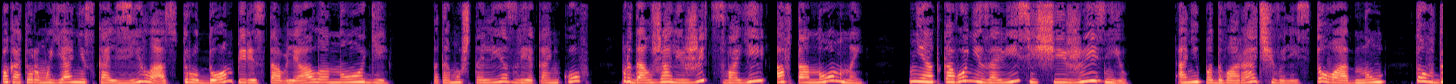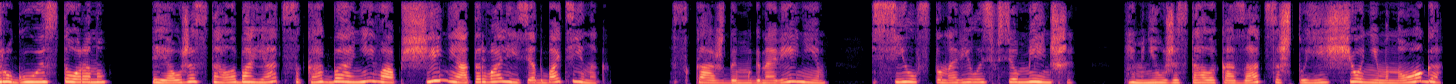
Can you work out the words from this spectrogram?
по которому я не скользила, а с трудом переставляла ноги, потому что лезвие коньков продолжали жить своей автономной, ни от кого не зависящей жизнью. Они подворачивались то в одну, то в другую сторону. И я уже стала бояться, как бы они вообще не оторвались от ботинок. С каждым мгновением сил становилось все меньше, и мне уже стало казаться, что еще немного,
